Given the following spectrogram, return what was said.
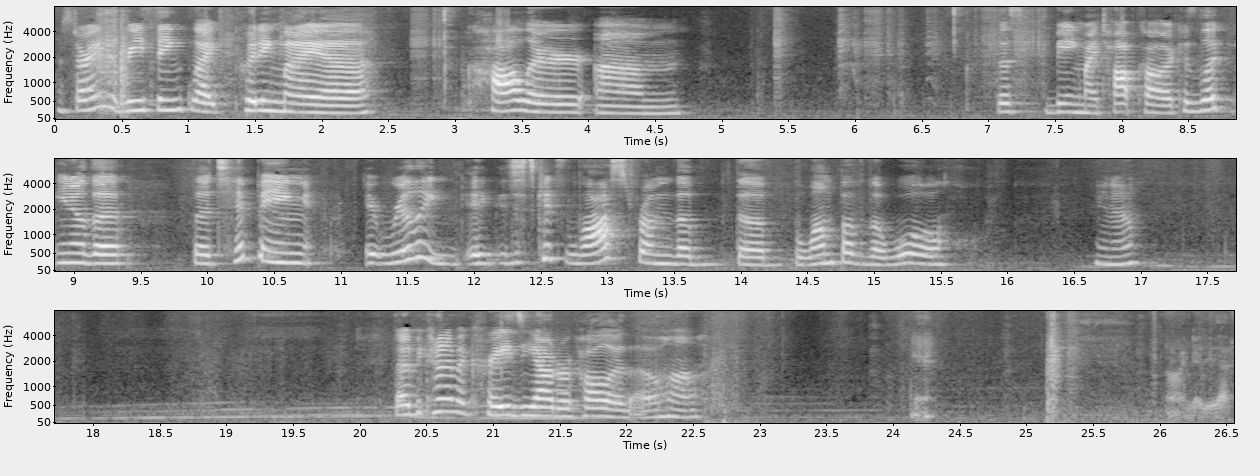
I'm starting to rethink like putting my uh, collar, um, this being my top collar, because look, you know the the tipping, it really it, it just gets lost from the the blump of the wool, you know. That'd be kind of a crazy outer collar though, huh? Yeah. Oh, I gotta do that.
